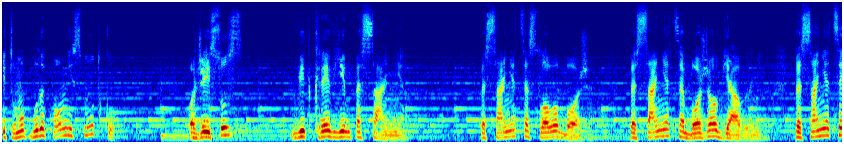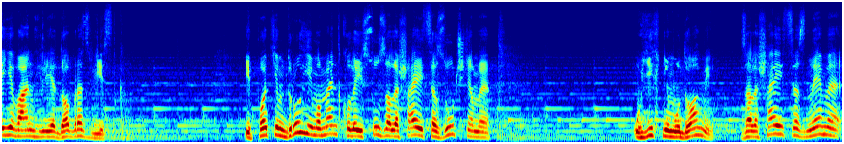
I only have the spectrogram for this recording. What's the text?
і тому були повні смутку. Отже, Ісус відкрив їм Писання. Писання це Слово Боже, Писання це Боже об'явлення, Писання це Євангеліє, добра звістка. І потім другий момент, коли Ісус залишається з учнями у їхньому домі, залишається з ними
